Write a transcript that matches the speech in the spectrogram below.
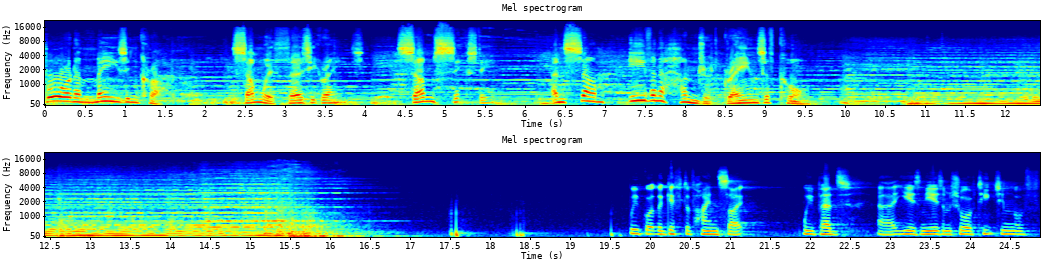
bore an amazing crop. Some with 30 grains, some 60, and some even a hundred grains of corn. We've got the gift of hindsight. We've had uh, years and years, I'm sure, of teaching of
